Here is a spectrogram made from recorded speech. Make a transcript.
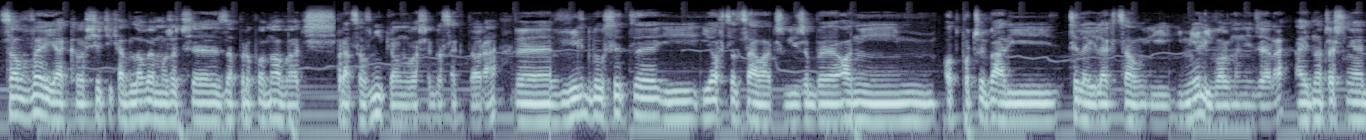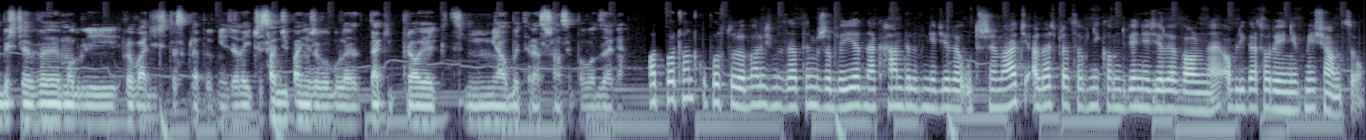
co wy jako sieci handlowe możecie zaproponować pracownikom waszego sektora, by wilk był syty i, i owca cała, czyli żeby oni odpoczywali tyle, ile chcą i, i mieli wolne niedzielę, a jednocześnie byście wy mogli prowadzić te sklepy w niedzielę. I czy sądzi pani, że w ogóle taki projekt miałby teraz szansę powodzenia? Od początku postulowaliśmy za tym, żeby jednak handel w niedzielę utrzymać, a dać pracownikom dwie niedziele wolne obligatoryjnie w miesiącu.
